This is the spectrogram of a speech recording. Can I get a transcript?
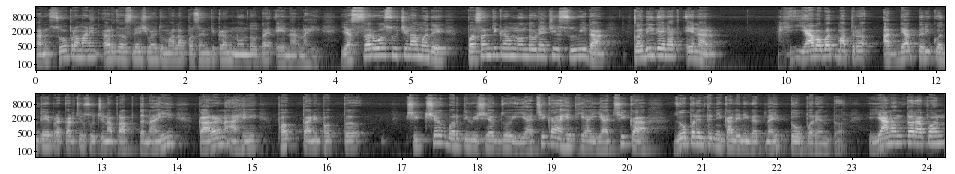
कारण स्वप्रमाणित अर्ज असल्याशिवाय तुम्हाला पसंतीक्रम नोंदवता येणार नाही. या सर्व सूचनामध्ये पसंतीक्रम नोंदवण्याची सुविधा कधी देण्यात येणार याबाबत मात्र अद्याप तरी कोणत्याही प्रकारची सूचना प्राप्त नाही. कारण आहे फक्त आणि फक्त शिक्षक भरतीविषयक जो याचिका आहेत ह्या याचिका जोपर्यंत निकाली निघत नाही तोपर्यंत. यानंतर आपण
